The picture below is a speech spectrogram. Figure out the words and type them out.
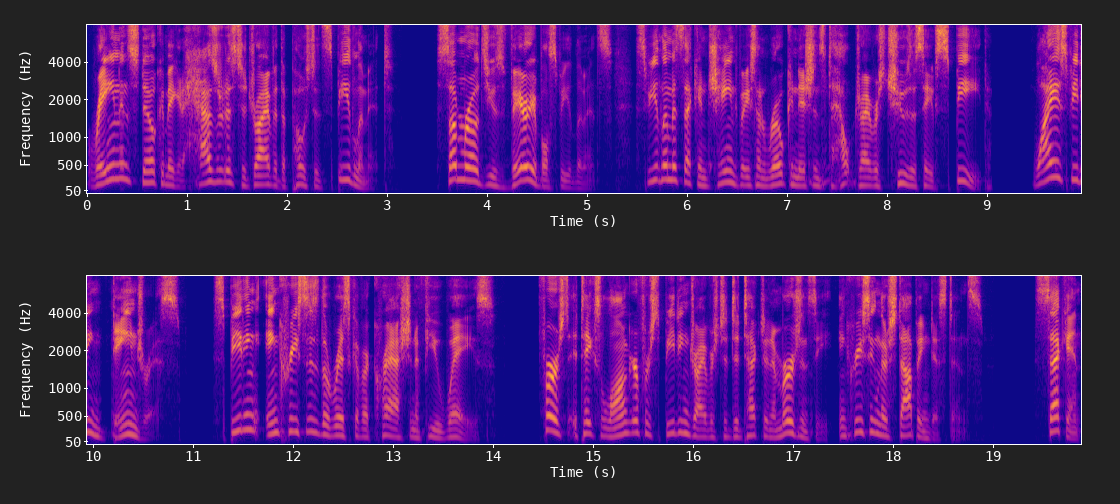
Rain and snow can make it hazardous to drive at the posted speed limit. Some roads use variable speed limits, speed limits that can change based on road conditions to help drivers choose a safe speed. Why is speeding dangerous? Speeding increases the risk of a crash in a few ways. First, it takes longer for speeding drivers to detect an emergency, increasing their stopping distance. Second,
